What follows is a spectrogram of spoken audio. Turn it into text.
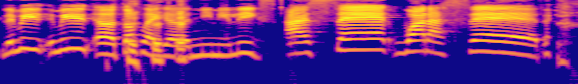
Let me let me uh, talk like a NeNe Leakes. I said what I said.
